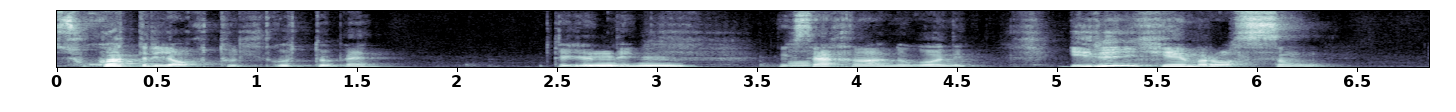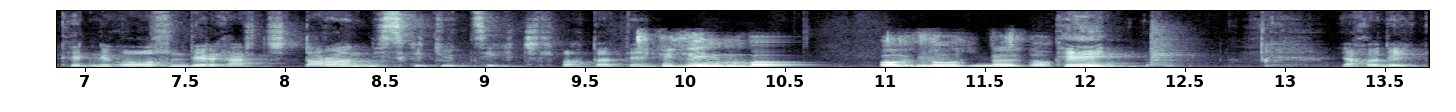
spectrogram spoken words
Сүхбаатар явах төлөвлөгөөтэй байна. Тэгээд нэг нэг сайхан нөгөө нэг 90 хэмэр болсон тэр нэг уулан дээр гарч дрон нисгэж үзье гэж л бодоо тийм. Филм байсан. Тийм. Яг нэг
